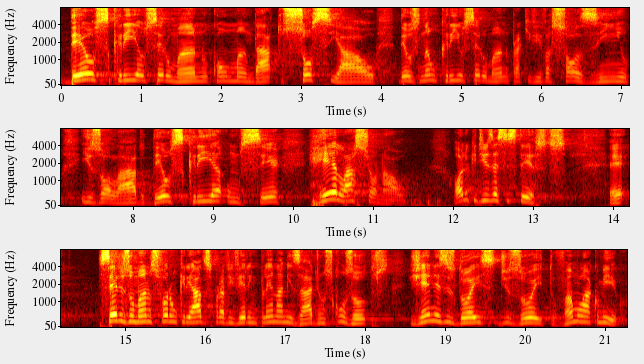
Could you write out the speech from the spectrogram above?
Deus cria o ser humano com um mandato social. Deus não cria o ser humano para que viva sozinho, isolado. Deus cria um ser relacional. Olha o que diz esses textos. É, seres humanos foram criados para viver em plena amizade uns com os outros. Gênesis 2, 18. Vamos lá comigo.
